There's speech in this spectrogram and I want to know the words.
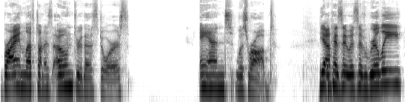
Brian left on his own through those doors and was robbed Yeah. because it was a really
